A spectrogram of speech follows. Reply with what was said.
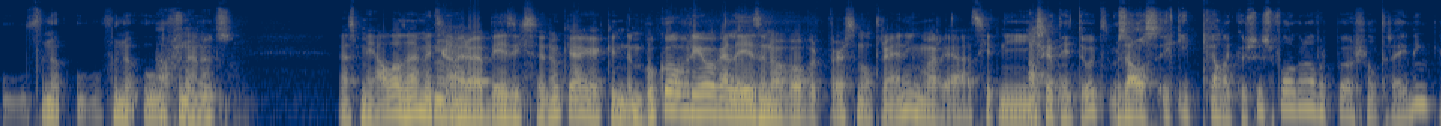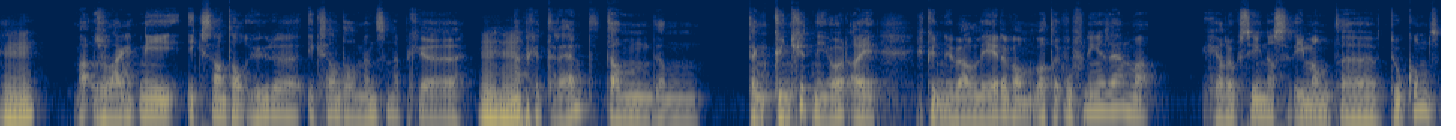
oefenen, oefenen, oefenen. absoluut. Dat is met alles, hè, met Ja. waar wij bezig zijn ook. Hè. Je kunt een boek over yoga lezen of over personal training, maar ja, als je het niet... Als je het niet doet, zelfs ik, ik kan een cursus volgen over personal training, Mhm. Maar zolang ik niet x aantal uren, x aantal mensen heb, ge, Mhm. heb getraind, dan, dan, dan kun je het niet hoor. Allee, je kunt nu wel leren van wat de oefeningen zijn, maar je gaat ook zien als er iemand eh, toekomt,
